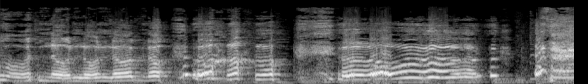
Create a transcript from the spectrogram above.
oh, no, no, no, no. Oh, oh, oh.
